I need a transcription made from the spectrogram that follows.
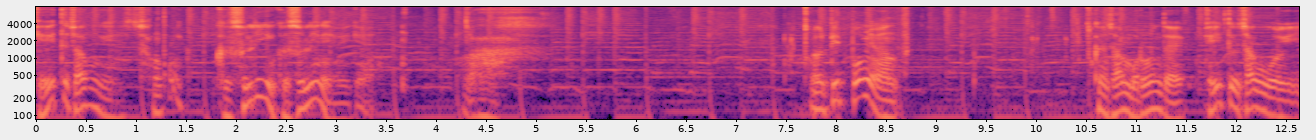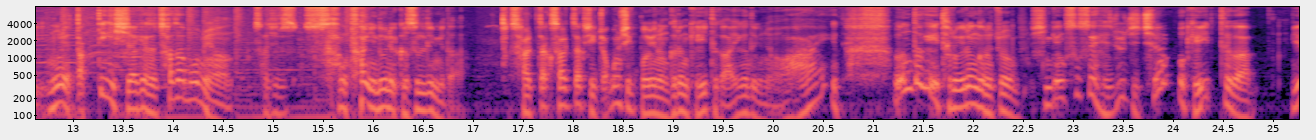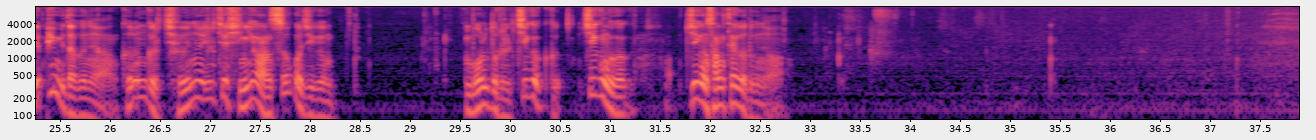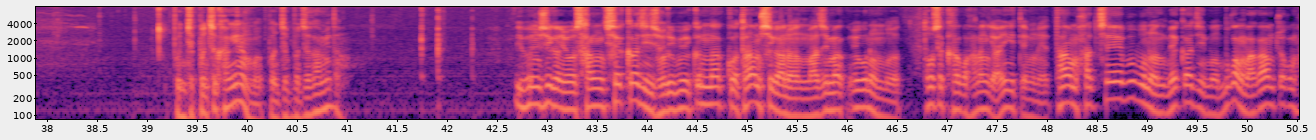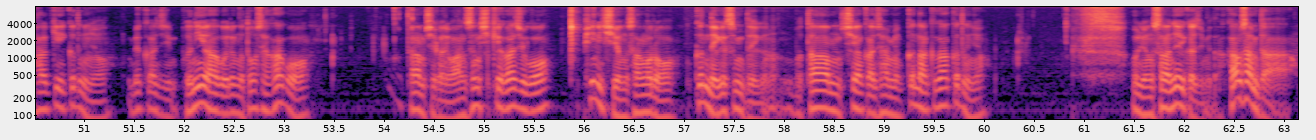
게이트 자국이 상당히 거슬리긴 거슬리네요, 이게. 아. 얼핏 보면, 그냥 잘 모르는데, 게이트 자국이 눈에 딱 띄기 시작해서 찾아보면, 사실 상당히 눈에 거슬립니다. 살짝 살짝씩 조금씩 보이는 그런 게이트가 아니거든요. 아이, 언더 게이트로 이런 거는 좀 신경 써서 해주지. 전부 게이트가 옆입니다, 그냥. 그런 걸 전혀 일체 신경 안 쓰고 지금 몰드를 찍었 찍은 거 찍은 상태거든요. 번쩍번쩍하기는 뭐 번쩍번쩍합니다. 이번 시간 요 상체까지 조립이 끝났고 다음 시간은 마지막 요거는 뭐 도색하고 하는 게 아니기 때문에 다음 하체 부분은 몇 가지 뭐 무광 마감 조금 할 게 있거든요. 몇 가지 버니어하고 이런 거 도색하고 다음 시간에 완성시켜 가지고 피니시 영상으로 끝내겠습니다. 이거는 뭐 다음 시간까지 하면 끝날 것 같거든요. 오늘 영상은 여기까지입니다. 감사합니다.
